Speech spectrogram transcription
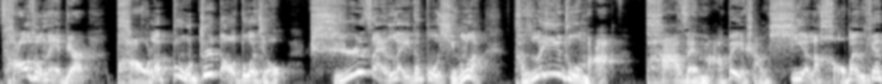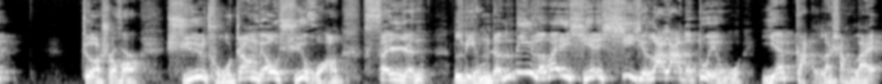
曹操那边跑了不知道多久，实在累得不行了，他勒住马，趴在马背上歇了好半天。这时候，许褚、张辽、徐晃三人领着离了歪斜、稀稀拉拉的队伍也赶了上来。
